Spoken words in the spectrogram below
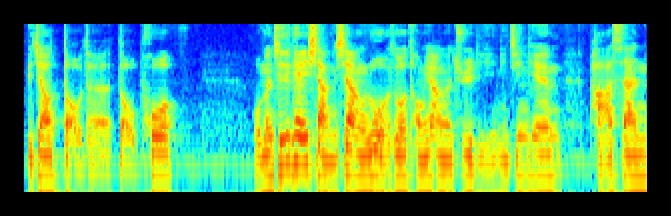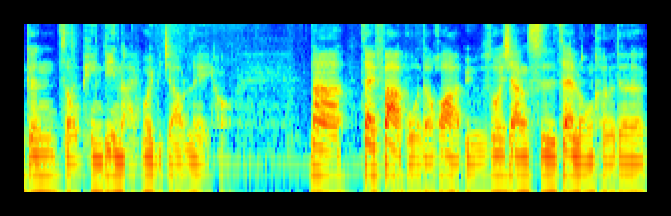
比较陡的陡坡，我们其实可以想象，如果说同样的距离，你今天爬山跟走平地哪会比较累哈？那在法国的话，比如说像是在隆河的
